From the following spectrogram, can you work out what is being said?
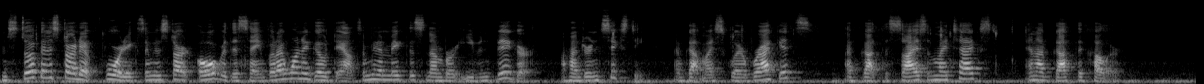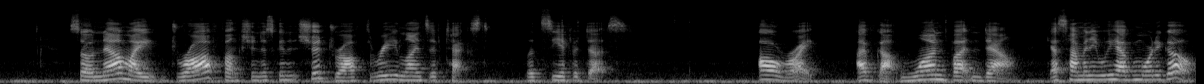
I'm still going to start at 40 because I'm going to start over the same, but I want to go down. So I'm going to make this number even bigger, 160. I've got my square brackets, I've got the size of my text, and I've got the color. So now my draw function is going to should draw three lines of text. Let's see if it does. All right, I've got one button down. Guess how many we have more to go?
